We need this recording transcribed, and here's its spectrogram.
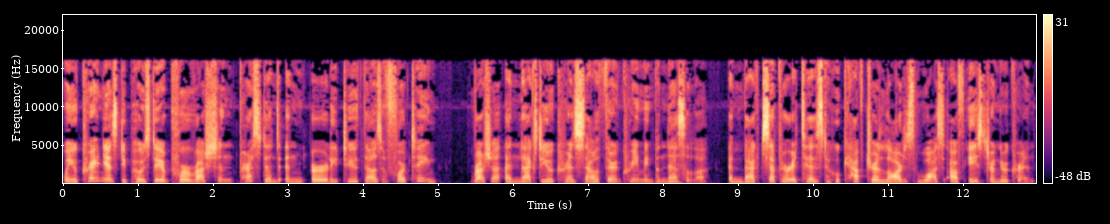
When Ukrainians deposed their pro-Russian president in early 2014, Russia annexed Ukraine's southern Crimean Peninsula and backed separatists who captured large swaths of eastern Ukraine.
